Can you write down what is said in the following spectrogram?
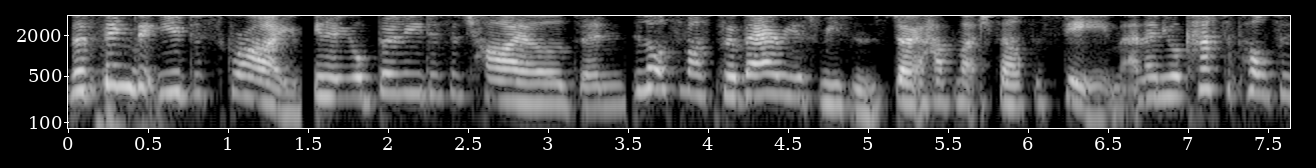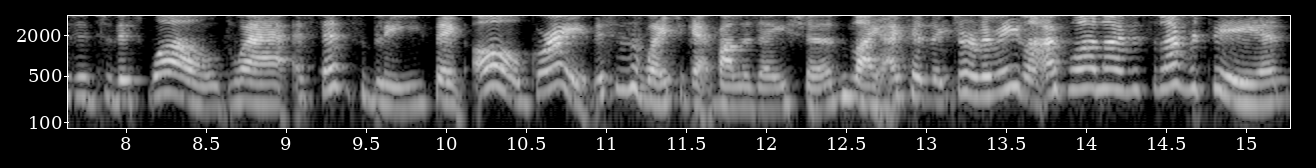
the thing that you describe, you know, you're bullied as a child, and lots of us, for various reasons, don't have much self esteem. And then you're catapulted into this world where ostensibly you think, oh, great, this is a way to get validation. Like, I can, do you know what I mean? Like, I've won, I'm a celebrity. And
